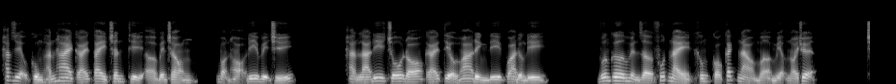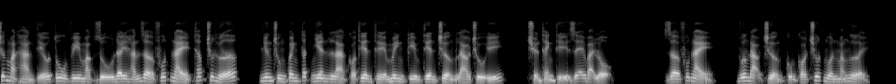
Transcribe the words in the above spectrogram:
Hát rượu cùng hắn hai cái tay chân thì ở bên trong, bọn họ đi vị trí. Hẳn là đi chỗ đó cái tiểu hoa đình đi qua đường đi. Vương cơ huyền giờ phút này không có cách nào mở miệng nói chuyện. Trước mặt hàn tiếu tu vi mặc dù đây hắn giờ phút này thấp chút nữa, nhưng chung quanh tất nhiên là có thiên thế minh kim tiên trưởng lao chú ý, chuyển thành thị dễ bại lộ giờ phút này, vương đạo trưởng cũng có chút muốn mắng người.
